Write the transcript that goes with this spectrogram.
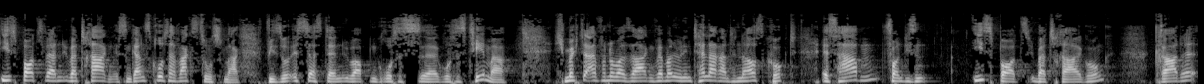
E-Sports werden übertragen. Ist ein ganz großer Wachstumsmarkt. Wieso ist das denn überhaupt ein großes, äh, großes Thema? Ich möchte einfach nur mal sagen, wenn man über den Tellerrand hinausguckt, es haben von diesen E-Sports-Übertragung gerade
